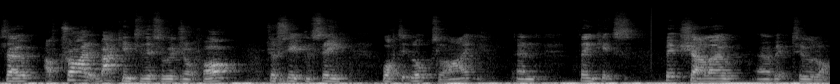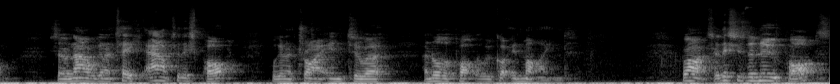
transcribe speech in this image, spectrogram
So I've tried it back into this original pot just so you can see what it looks like and I think it's a bit shallow and a bit too long. So now we're going to take it out of this pot, we're going to try it into a, another pot that we've got in mind. Right, so this is the new pot,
